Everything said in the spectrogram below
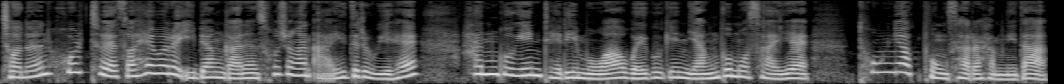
저는 홀트에서 해외로 입양 가는 소중한 아이들을 위해 한국인 대리모와 외국인 양부모 사이에 통역 봉사를 합니다.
